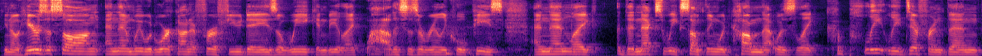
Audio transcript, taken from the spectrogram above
you know, here's a song, and then we would work on it for a few days, a week, and be like, wow, this is a really cool piece. And then like the next week, something would come that was like completely different than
